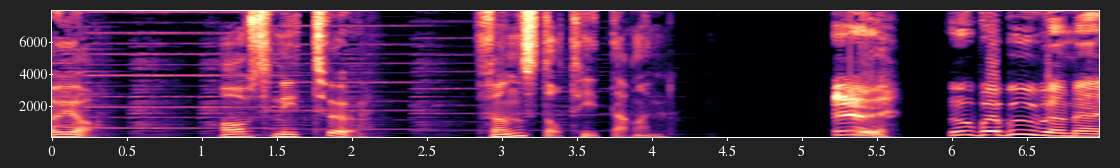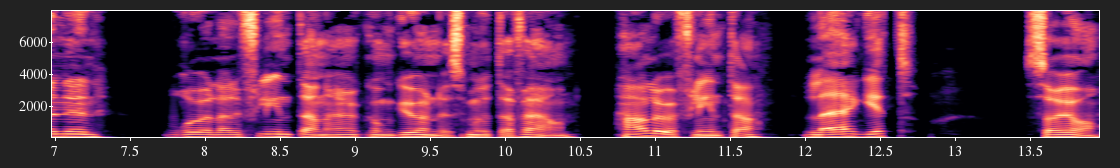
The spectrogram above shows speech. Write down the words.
och jag. Avsnitt 2. Fönstertittaren. Öh! Hubba bubba mannen! vrålade Flinta när jag kom gåendes mot affären. Hallå Flinta, läget? sa jag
